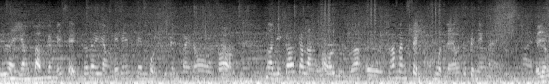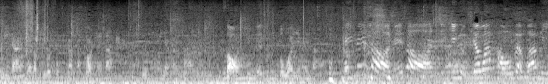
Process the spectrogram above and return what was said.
เรื่อยๆยังปรับกันไม่เสร็จก็เลยยังไม่ได้เป็นบทที่เป็นไฟนอลก็ ตอนนี้ก็กำลังรอลุ้นว่าเออถ้ามันเสร็จทั้งหมดแล้วจะเป็นยังไงและยังมีดานเดี๋ยวเรามีประสบการณ์มาก่อนแนะนำเรื่องของยังไงบ้างสอนถึงเนื้อถึงตัวยังไงบ้างไม่ไม่สอนไม่สอนจริงๆหนูเชื่อว่าเขาแบบว่ามี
